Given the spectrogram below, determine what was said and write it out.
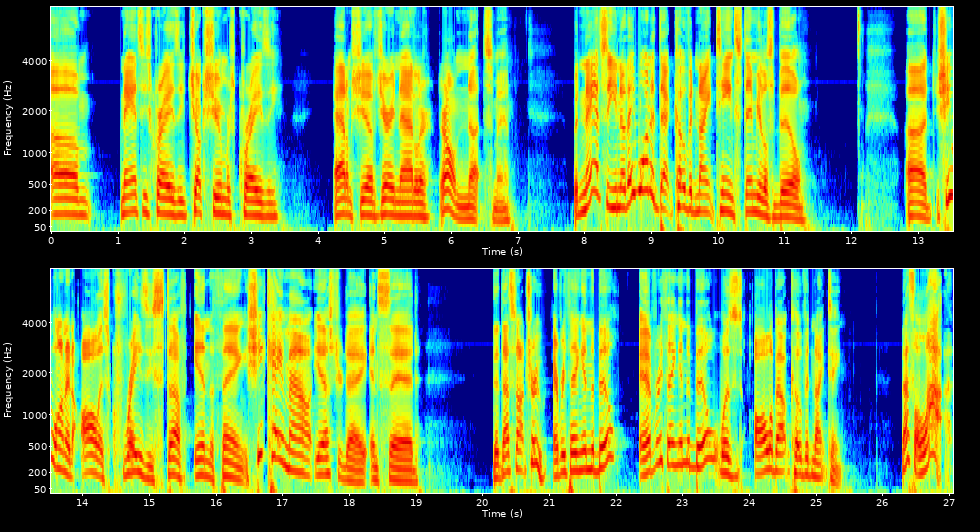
Um, Nancy's crazy. Chuck Schumer's crazy. Adam Schiff, Jerry Nadler, they're all nuts, man. But Nancy, you know, they wanted that COVID 19 stimulus bill. Uh, she wanted all this crazy stuff in the thing. She came out yesterday and said that that's not true. Everything in the bill, everything in the bill was all about COVID 19. That's a lie.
